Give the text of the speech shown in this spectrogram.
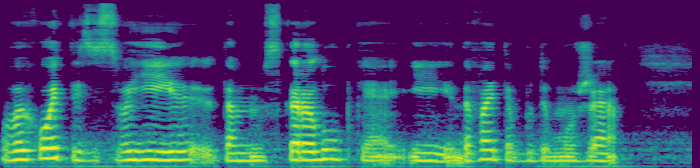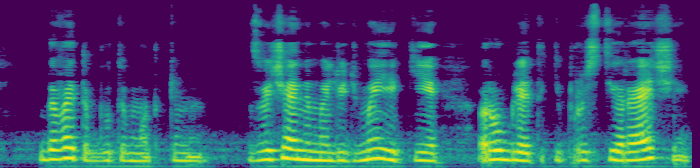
Виходьте зі своєї там скаралупки і давайте будемо вже. Давайте будемо такими звичайними людьми, які роблять такі прості речі,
